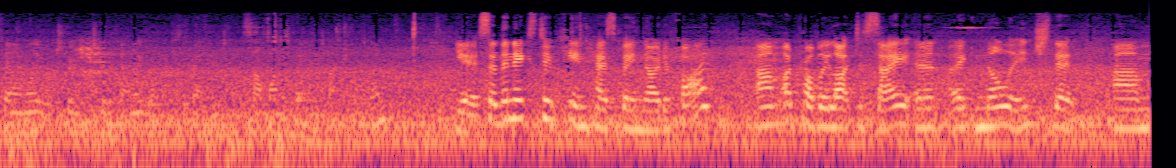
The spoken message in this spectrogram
family or to, to the family members about someone's been in touch with them? Yeah, so the next of kin has been notified. Um, I'd probably like to say and acknowledge that um,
